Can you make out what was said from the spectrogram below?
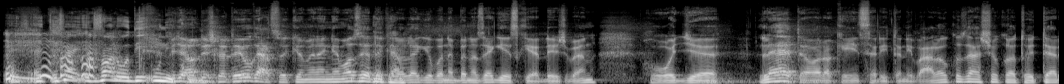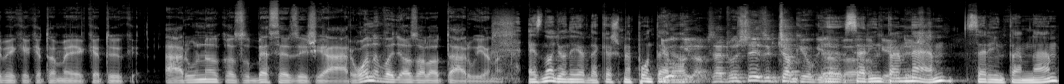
Egy, egy, egy valódi unikum. Ugye, Andriska, te jogász vagy, mert engem az érdekel a legjobban ebben az egész kérdésben, hogy eh, lehet-e arra kényszeríteni vállalkozásokat, hogy termékeket, amelyeket ők árulnak, az a beszerzési áron, vagy az alatt áruljanak? Ez nagyon érdekes, mert pont erre... Jogilag, hát most nézzük csak jogilag Szerintem nem, szerintem nem.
